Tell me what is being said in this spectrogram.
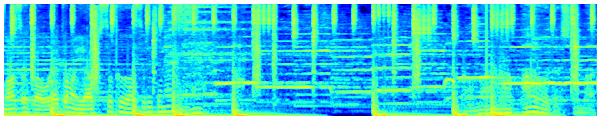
まさか俺との約束忘れてないね。お前はパーを出して負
